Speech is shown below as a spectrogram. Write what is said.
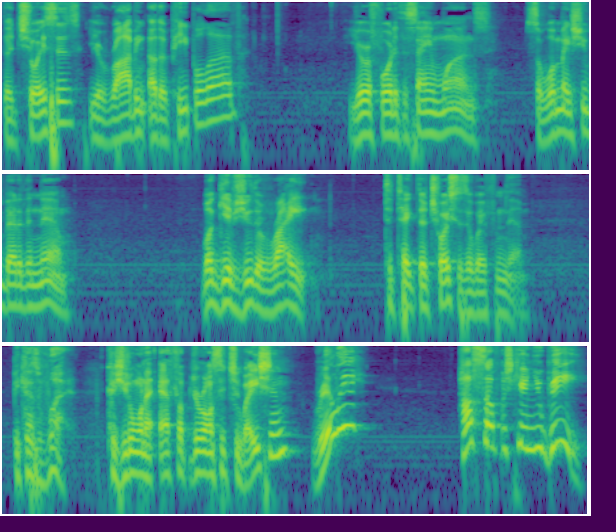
the choices you're robbing other people of, you're afforded the same ones. So, what makes you better than them? What gives you the right to take their choices away from them? Because what? Because you don't want to F up your own situation? Really? How selfish can you be?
